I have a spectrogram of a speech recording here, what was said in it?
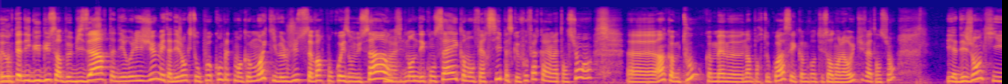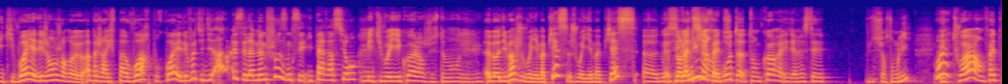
et donc, t'as des gugus un peu bizarres, t'as des religieux, mais t'as des gens qui sont complètement comme moi, qui veulent juste savoir pourquoi ils ont vu ça, Ouais. ou qui demandent des conseils, comment faire ci, parce qu'il faut faire quand même attention. Hein. Euh, hein, comme tout, comme même euh, n'importe quoi. C'est comme quand tu sors dans la rue, tu fais attention. Il y a des gens qui, qui voient, il y a des gens genre, euh, ah bah j'arrive pas à voir, pourquoi Et des fois tu dis, ah mais c'est la même chose, donc c'est hyper rassurant. Mais tu voyais quoi alors justement au début? Euh, bah, au départ, je voyais ma pièce, je voyais ma pièce, euh, donc Bah, dans la nuit si, en fait. gros, ton corps est resté sur ton lit. Ouais. Et toi, en fait,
